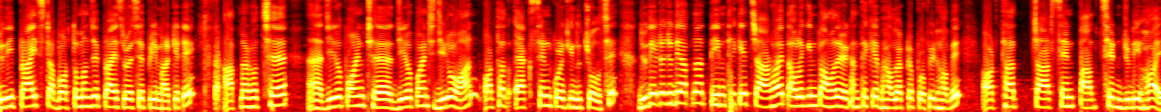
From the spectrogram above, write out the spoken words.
যদি প্রাইসটা বর্তমান যে প্রাইস রয়েছে প্রি মার্কেটে আপনার হচ্ছে zero point zero point zero one অর্থাৎ এক সেন্ট করে কিন্তু চলছে। যদি এটা যদি আপনার তিন থেকে চার হয়, তাহলে কিন্তু আমাদের এখান থেকে ভালো একটা প্রফিট হবে। অর্থাৎ চার সেন্ট পাঁচ সেন্ট যদি হয়,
